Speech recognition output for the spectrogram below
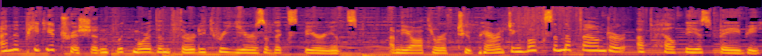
I'm a pediatrician with more than 33 years of experience. I'm the author of two parenting books and the founder of Healthiest Baby.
